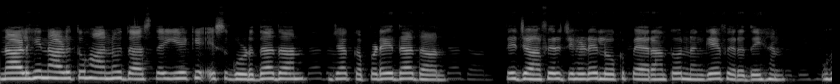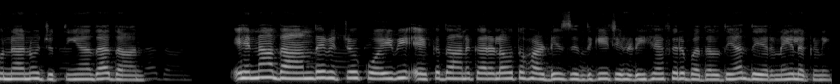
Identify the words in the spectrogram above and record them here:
ਨਾਲ ਹੀ ਨਾਲ ਤੁਹਾਨੂੰ ਦੱਸ ਦਈਏ ਕਿ ਇਸ ਗੁੜ ਦਾ ਦਾਨ ਜਾਂ ਕੱਪੜੇ ਦਾ ਦਾਨ ਤੇ ਜਾਂ ਫਿਰ ਜਿਹੜੇ ਲੋਕ ਪੈਰਾਂ ਤੋਂ ਨੰਗੇ ਫਿਰਦੇ ਹਨ, ਉਹਨਾਂ ਨੂੰ ਜੁੱਤੀਆਂ ਦਾ ਦਾਨ ਇਹਨਾਂ ਦਾਨ ਦੇ ਵਿੱਚੋਂ ਕੋਈ ਵੀ ਇੱਕ ਦਾਨ ਕਰ ਲਓ, ਤੁਹਾਡੀ ਜ਼ਿੰਦਗੀ ਜਿਹੜੀ ਹੈ ਫਿਰ ਬਦਲਦਿਆਂ ਦੇਰ ਨਹੀਂ ਲੱਗਣੀ,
